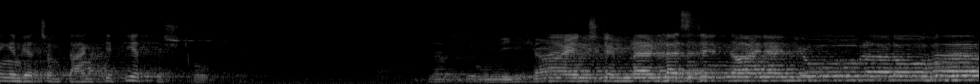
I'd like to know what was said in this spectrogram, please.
Singen wir zum Dank die vierte Strophe. Dass du mich einstimmen lässt in deinen Jubel, o Herr,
